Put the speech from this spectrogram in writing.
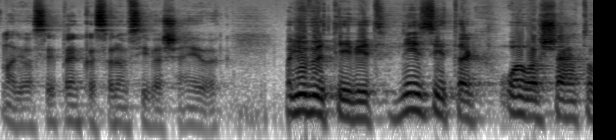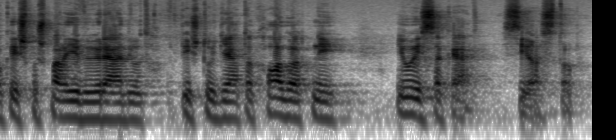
Nagyon szépen köszönöm, szívesen jövök. A Jövő tévét nézzétek, olvassátok, és most már a Jövő Rádiót is tudjátok hallgatni. Jó éjszakát, sziasztok!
